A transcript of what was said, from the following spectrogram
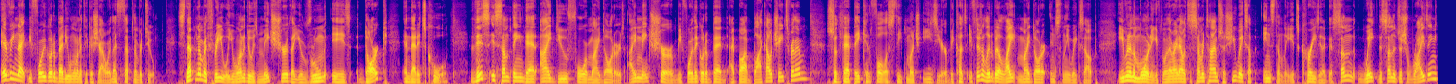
every night before you go to bed, you want to take a shower. That's step number two. Step number three, what you want to do is make sure that your room is dark and that it's cool. This is something that I do for my daughters. I make sure before they go to bed, I bought blackout shades for them so that they can fall asleep much easier. Because if there's a little bit of light, my daughter instantly wakes up. Even in the morning, if right now it's the summertime, so she wakes up instantly. It's crazy. Like the sun wake, the sun is just rising,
